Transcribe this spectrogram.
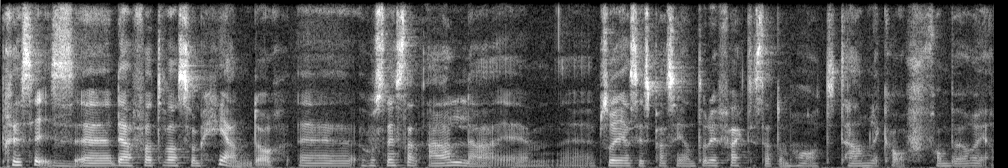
Precis, eh, därför att vad som händer hos nästan alla psoriasispatienter det är faktiskt att de har ett tarmläckage från början.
